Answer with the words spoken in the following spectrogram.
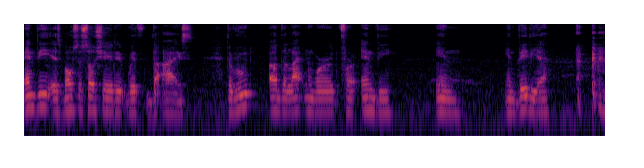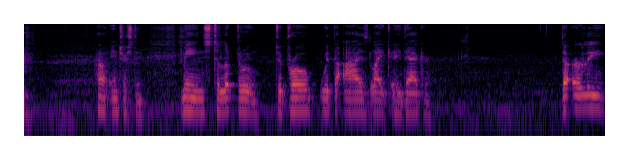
Envy is most associated with the eyes. The root of the Latin word for envy in invidia, how interesting, means to look through to probe with the eyes like a dagger. The early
